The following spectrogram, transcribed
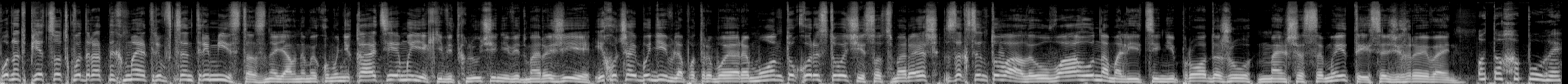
Понад 500 квадратних метрів в центрі міста з наявними комунікаціями, які відключені від мережі. І хоча й будівля потребує ремонту, користувачі соцмереж заакцентували увагу на малій ціні продажу менше 7 тисяч гривень. Ото хапуги.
